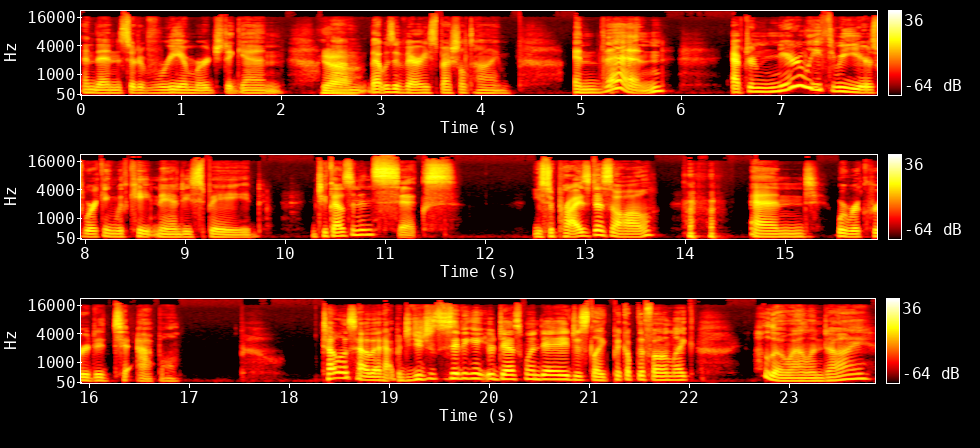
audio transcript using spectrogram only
and then sort of reemerged again. Yeah. Um, that was a very special time. And then, after nearly three years working with Kate and Andy Spade, in 2006, you surprised us all and were recruited to Apple. Tell us how that happened. Did you just sitting at your desk one day, just like pick up the phone, like, "Hello, Alan Dye,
